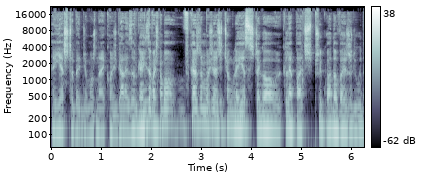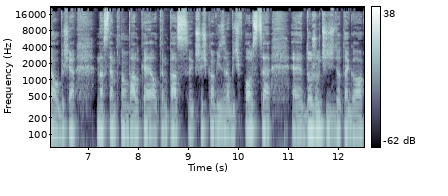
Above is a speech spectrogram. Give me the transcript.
jeszcze będzie można jakąś galę zorganizować, no bo w każdym razie ciągle jest z czego klepać. Przykładowo, jeżeli udałoby się następną walkę o ten pas Krzyśkowi zrobić w Polsce, e, do tego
